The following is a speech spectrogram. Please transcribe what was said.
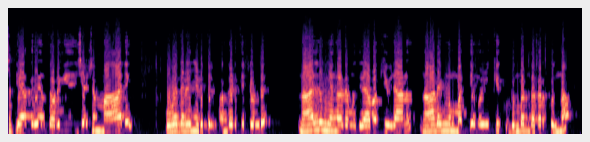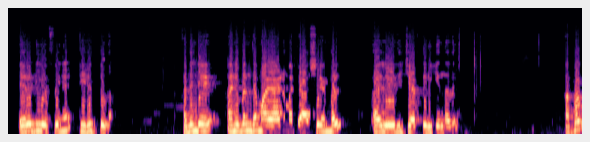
സത്യാഗ്രഹം തുടങ്ങിയതിനു ശേഷം നാല് ഉപതെരഞ്ഞെടുപ്പിൽ പങ്കെടുത്തിട്ടുണ്ട്. നാലിലും ഞങ്ങളുടെ മുദ്രാവാക്യം ഇതാണ് നാടെങ്ങും മദ്യമൊഴുക്കി കുടുംബം തകർക്കുന്ന എൽ ഡി എഫിനെ തിരുത്തുക. അതിന്റെ അനുബന്ധമായാണ് മറ്റാശയങ്ങൾ അതിലെഴുതി ചേർത്തിരിക്കുന്നത്. അപ്പം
